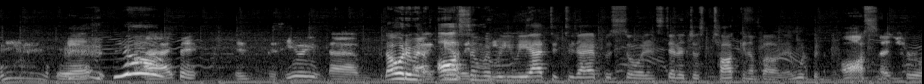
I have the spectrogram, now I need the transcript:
Yeah. Yo! Uh, I think is, is Hughie. Um, That would have been can't awesome wait if we reacted to that episode instead of just talking about it. It would have been awesome. That's true.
